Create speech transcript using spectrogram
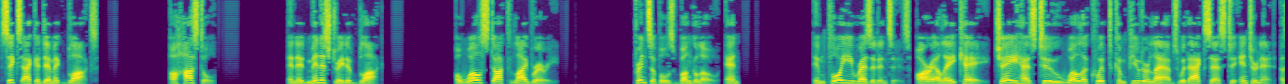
six academic blocks a hostel an administrative block a well-stocked library principal's bungalow, and Employee residences, RLAK, Che has two well-equipped computer labs with access to Internet, a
